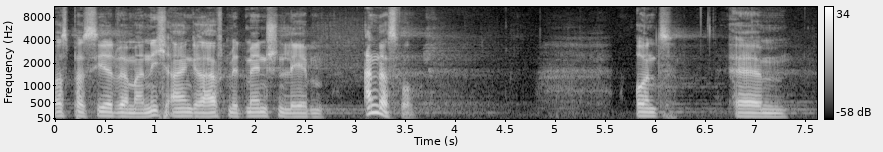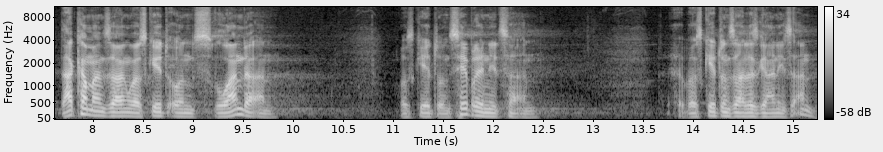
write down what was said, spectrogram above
was passiert, wenn man nicht eingreift mit Menschenleben anderswo. Und ähm, da kann man sagen, was geht uns Ruanda an? Was geht uns Srebrenica an? Was geht uns alles gar nichts an?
